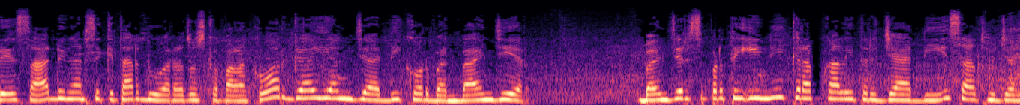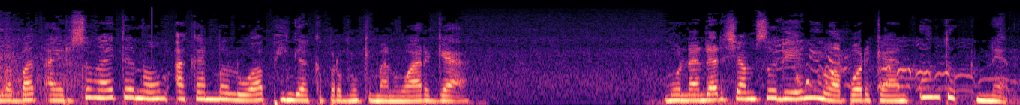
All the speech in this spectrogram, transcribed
desa dengan sekitar 200 kepala keluarga yang jadi korban banjir. Banjir seperti ini kerap kali terjadi saat hujan lebat air sungai Tenom akan meluap hingga ke permukiman warga. Munandar Syamsuddin melaporkan untuk NET.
